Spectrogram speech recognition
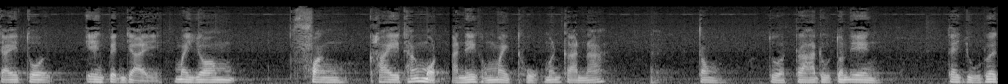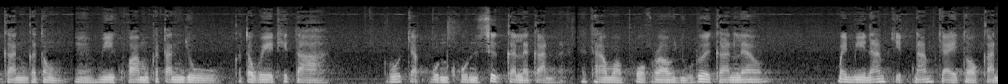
ใจตัวเองเป็นใหญ่ ไม่ยอมฟังใครทั้งหมด อันนี้ของไม่ถูกเหมือนกันนะ ต้องตรวจตราดูตนเอง แต่อยู่ด้วยกันก็ต้องมีความกตัญญูกตเวทิตา รู้จักบุญคุณซึ่งกันและกันถ้าว่าพวกเราอยู่ด้วยกันแล้ว ไม่มีน้ำจิตน้ำใจต่อกัน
